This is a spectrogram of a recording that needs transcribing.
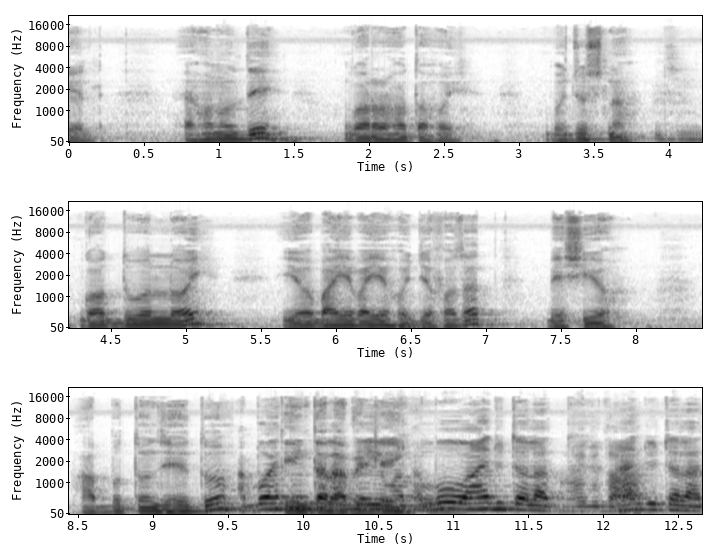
গেল। এখন দি গড়র হত হই। বুঝুস না? গদ দুয়ার লই ইয় বাইয়ে বাইয়ে সহ্য ফজাত বেশিও। আব্বু তো যেহেতু আই তিনতলা বিল্ডিং আব্বু আই দুইটা আই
